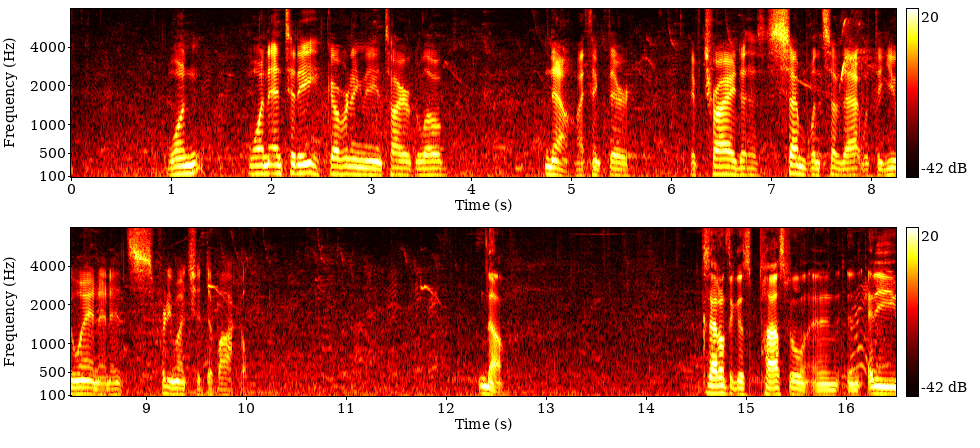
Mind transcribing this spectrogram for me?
one one entity governing the entire globe? No, I think they're they've tried a semblance of that with the UN, and it's pretty much a debacle. No, because I don't think it's possible. And, and any,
